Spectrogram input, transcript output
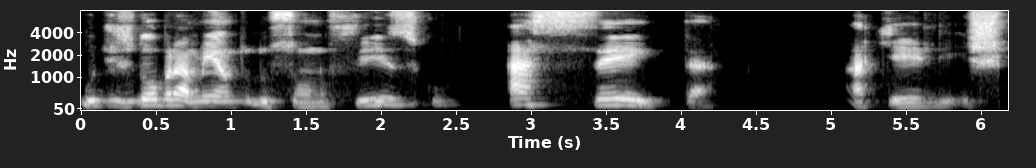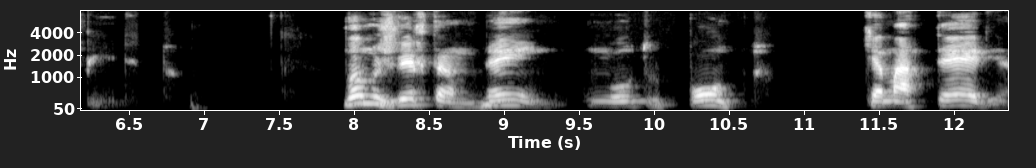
o desdobramento do sono físico aceita aquele espírito. Vamos ver também um outro ponto, que é matéria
